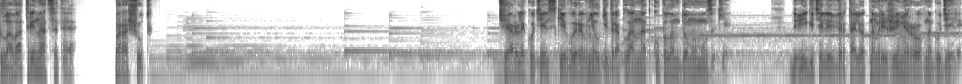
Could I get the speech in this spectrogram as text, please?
Глава 13. Парашют. Чарли Кутельский выровнял гидроплан над куполом Дома музыки. Двигатели в вертолетном режиме ровно гудели.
